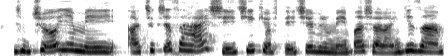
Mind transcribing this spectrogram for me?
çoğu yemeği, açıkçası her şeyi çiğ köfteye çevirmeyi başaran gizem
